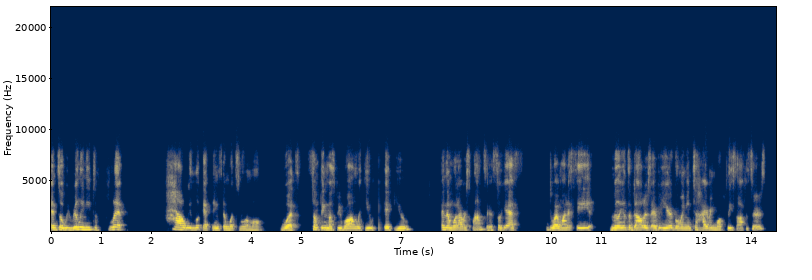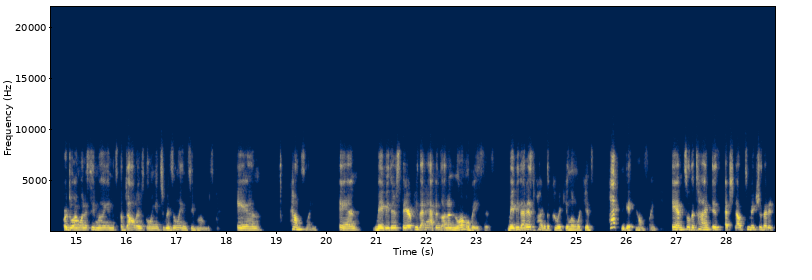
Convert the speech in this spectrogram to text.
And so we really need to flip how we look at things and what's normal, what something must be wrong with you if you, and then what our response is. So, yes, do I want to see millions of dollars every year going into hiring more police officers? Or do I want to see millions of dollars going into resiliency rooms and counseling. And maybe there's therapy that happens on a normal basis. Maybe that is part of the curriculum where kids have to get counseling. And so the time is etched out to make sure that it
